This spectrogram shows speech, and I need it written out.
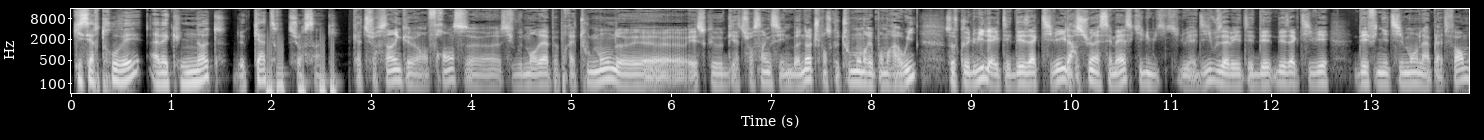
qui s'est retrouvé avec une note de 4 sur 5. 4 sur 5 euh, en France, euh, si vous demandez à peu près tout le monde, euh, est-ce que 4 sur 5 c'est une bonne note? Je pense que tout le monde répondra oui. Sauf que lui, il a été désactivé. Il a reçu un SMS qui lui, qui lui a dit Vous avez été dé- désactivé définitivement de la plateforme.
